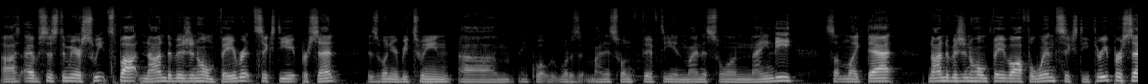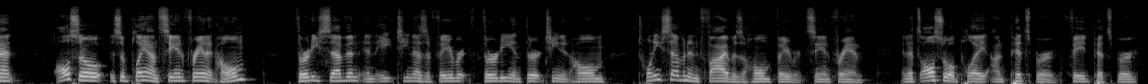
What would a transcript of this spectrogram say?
uh, I have System here, sweet spot, non division home favorite, 68%. This is when you're between, um, I think, what, what is it, minus 150 and minus 190, something like that. Non division home fave off a win, 63%. Also, is a play on San Fran at home, 37 and 18 as a favorite, 30 and 13 at home, 27 and 5 as a home favorite, San Fran. And it's also a play on Pittsburgh, fade Pittsburgh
